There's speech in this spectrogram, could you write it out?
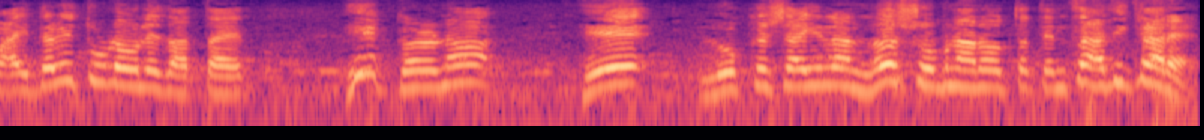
पायदळीत उडवले जात आहेत. हे कळणं हे लोकशाहीला न शोभणार होतं त्यांचा अधिकार आहे.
